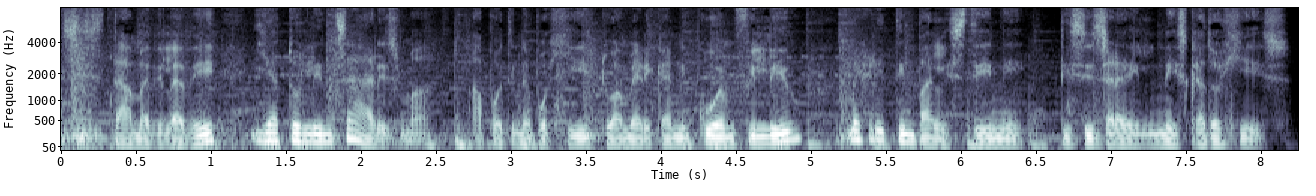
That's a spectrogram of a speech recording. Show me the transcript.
Συζητάμε δηλαδή για το λιντσάρισμα από την εποχή του Αμερικανικού εμφυλίου μέχρι την Παλαιστίνη της Ισραηλινής κατοχής.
